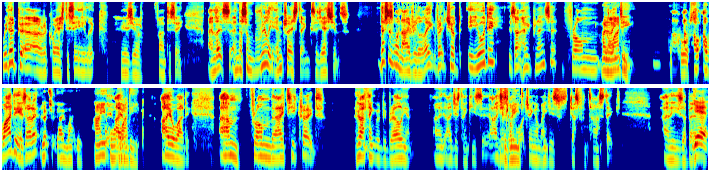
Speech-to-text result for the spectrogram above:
we did put out a request to say, look, who's your fantasy? And let's, and there's some really interesting suggestions. This is one I really like. Richard Iodi, is that how you pronounce it? From the Iowadi. Of course. A- A- is that it? Richard Ayoade. Ayoade. Ayoade. Um, from the IT crowd, who I think would be brilliant. I, I just think he's, I just Agreed. love watching him. I think he's just fantastic. And he's a bit, yeah,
